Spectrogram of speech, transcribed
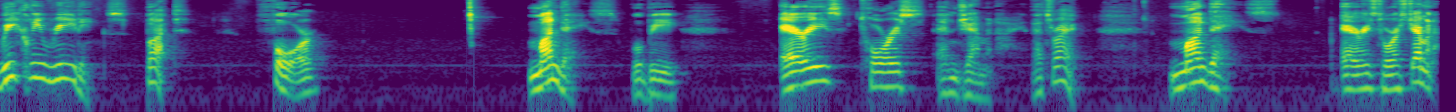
weekly readings, but for Mondays will be Aries, Taurus, and Gemini. That's right. Mondays, Aries, Taurus, Gemini.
